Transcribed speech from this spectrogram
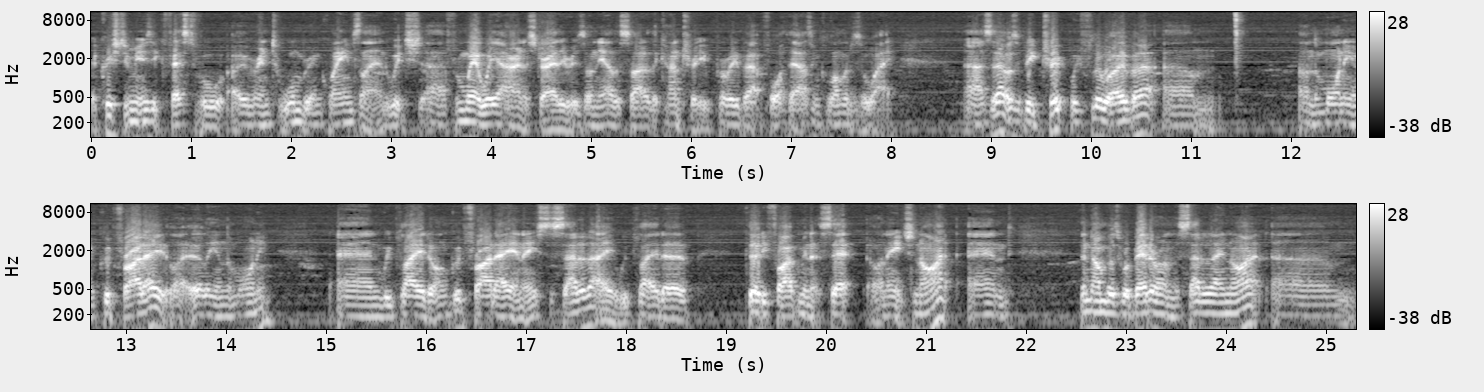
a Christian music festival over in Toowoomba in Queensland, which uh, from where we are in Australia is on the other side of the country, probably about 4,000 kilometres away. Uh, so that was a big trip. We flew over um, on the morning of Good Friday, like early in the morning, and we played on Good Friday and Easter Saturday. We played a 35 minute set on each night, and the numbers were better on the Saturday night. Um,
